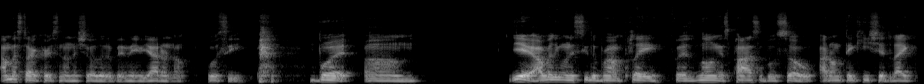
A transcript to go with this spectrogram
I'm gonna start cursing on the show a little bit, maybe. I don't know. We'll see. but um yeah, I really want to see LeBron play for as long as possible. So I don't think he should like,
